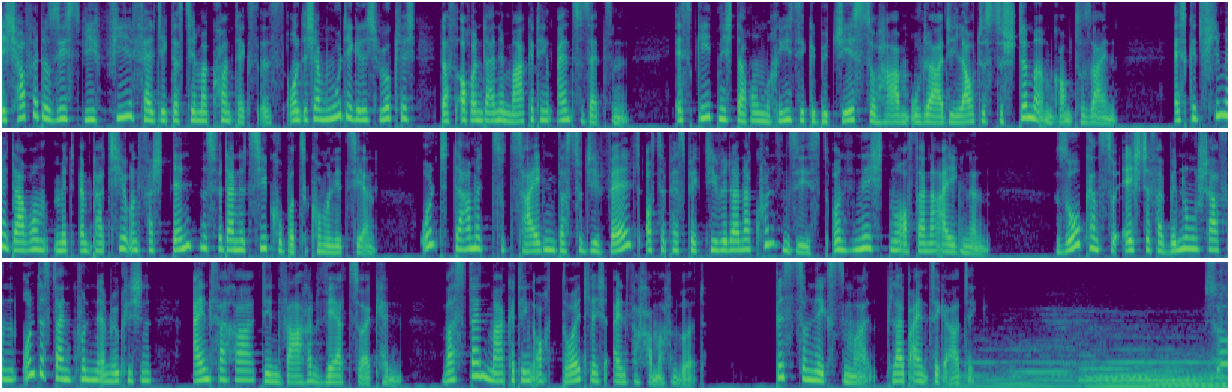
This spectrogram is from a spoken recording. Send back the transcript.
Ich hoffe, du siehst, wie vielfältig das Thema Kontext ist und ich ermutige dich wirklich, das auch in deinem Marketing einzusetzen. Es geht nicht darum, riesige Budgets zu haben oder die lauteste Stimme im Raum zu sein. Es geht vielmehr darum, mit Empathie und Verständnis für deine Zielgruppe zu kommunizieren und damit zu zeigen, dass du die Welt aus der Perspektive deiner Kunden siehst und nicht nur aus deiner eigenen. So kannst du echte Verbindungen schaffen und es deinen Kunden ermöglichen, einfacher den wahren Wert zu erkennen was dein Marketing auch deutlich einfacher machen wird. Bis zum nächsten Mal. Bleib einzigartig. So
